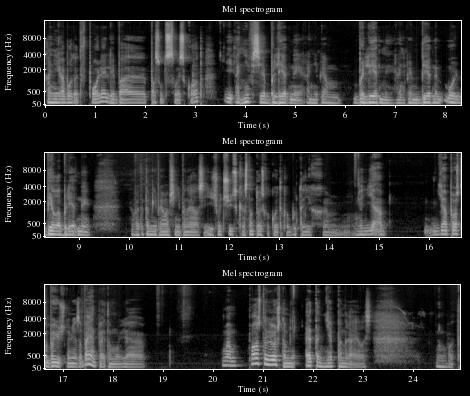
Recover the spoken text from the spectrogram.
они работают в поле, либо пасут свой скот, и они все бледные, они прям бледные, они прям бедные, ой, бело-бледные. Вот это мне прям вообще не понравилось. Еще чуть с краснотой с какой-то, как будто их... Эм, я, я просто боюсь, что меня забанят, поэтому я вам просто говорю, что мне это не понравилось. Вот.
